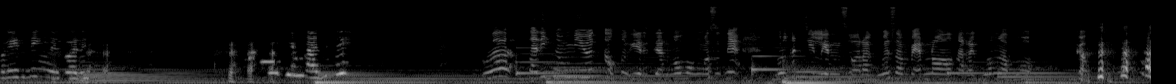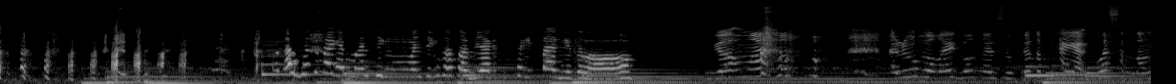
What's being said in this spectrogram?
Merinding nih gue nih. Kok diem aja sih? Gue tadi nge-mute waktu Irjan ngomong maksudnya gue kecilin suara gue sampai nol karena gue nggak mau nggak ah gue tuh pengen mancing mancing sosok biar cerita gitu loh nggak mau. Aduh pokoknya gue nggak suka tapi kayak gue seneng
